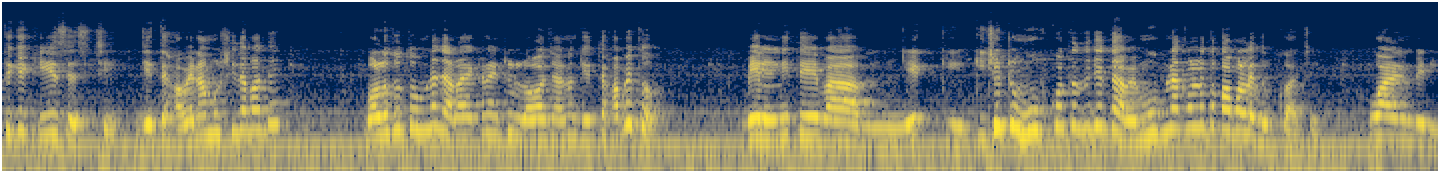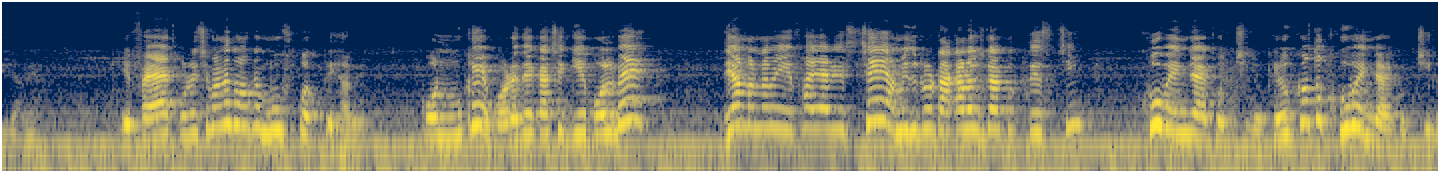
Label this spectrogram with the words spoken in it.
থেকে কেস এসছে। যেতে হবে না মুর্শিদাবাদে? বলো তো তোমরা, যারা এখানে একটু ল জানো, যেতে হবে তো? বেল নিতে বা কিছু একটু মুভ করতে তো যেতে হবে। মুভ না করলে তো কপালে দুঃখ আছে। ওয়ারেন্ট বেরিয়ে যাবে। এফআইআর করেছে মানে তোমাকে মুভ করতে হবে। কোন মুখে? বড়দের কাছে গিয়ে বলবে যে, আমার নামে এফআইআর এসছে, আমি দুটো টাকা রোজগার করতে এসেছি। খুব এনজয় করছিল। কেউ কেউ তো খুব এনজয় করছিল।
